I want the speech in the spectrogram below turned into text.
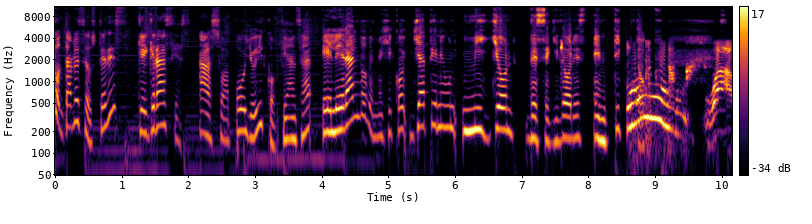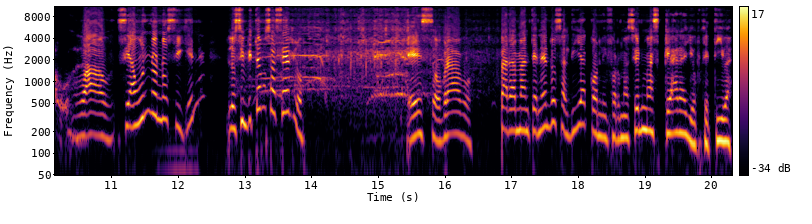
Contarles a ustedes que gracias a su apoyo y confianza, el Heraldo de México ya tiene un millón de seguidores en TikTok. ¡Wow! ¡Wow! Si aún no nos siguen, los invitamos a hacerlo. Eso, bravo. Para mantenernos al día con la información más clara y objetiva.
